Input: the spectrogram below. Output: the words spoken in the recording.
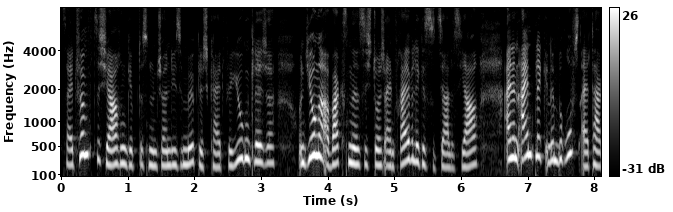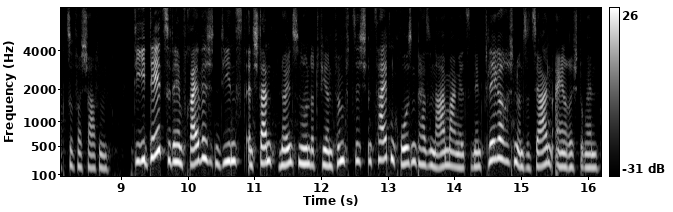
Seit 50 Jahren gibt es nun schon diese Möglichkeit für Jugendliche und junge Erwachsene, sich durch ein freiwilliges soziales Jahr einen Einblick in den Berufsalltag zu verschaffen. Die Idee zu dem Freiwilligendienst entstand 1954 in Zeiten großen Personalmangels in den pflegerischen und sozialen Einrichtungen.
